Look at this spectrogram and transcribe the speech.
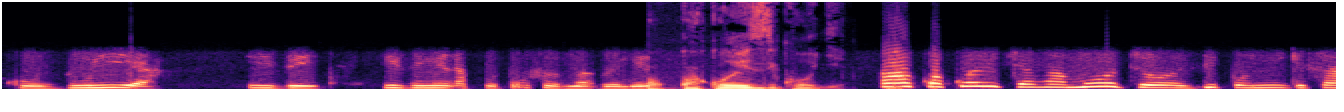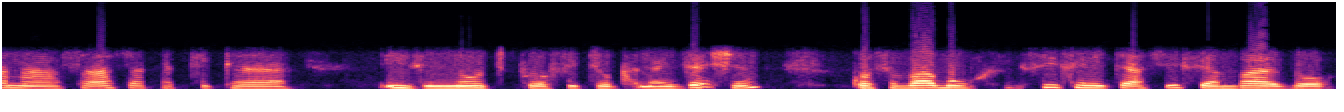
kuzuia hizi hizi mila potofu zinazoendelea. Kwa kweli zikoje? Ah, kwa kweli changamoto zipo nyingi sana hasa hasa katika hizi not profit organization, kwa sababu sisi ni taasisi ambazo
